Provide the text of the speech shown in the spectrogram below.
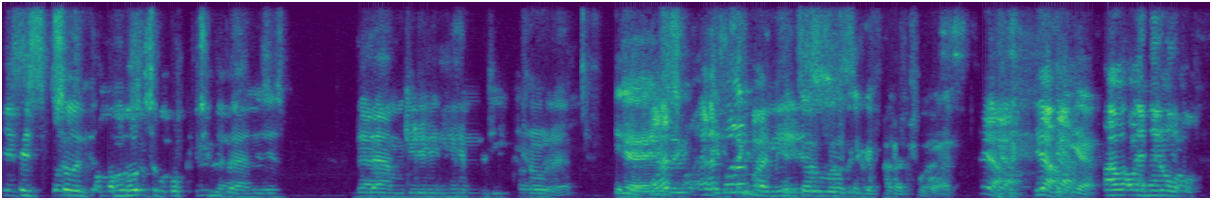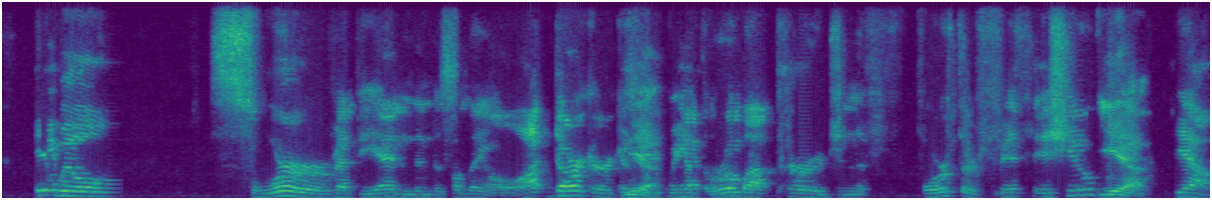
It's, so most of book two then is them getting him to decode it. Yeah, it's That's- like, that's it's, fine like, by me. it's almost like a fetch quest. Yeah, yeah, Yeah. Oh, and it'll it will swerve at the end into something a lot darker because Yeah. we have the robot purge in the fourth or fifth issue. Yeah. Yeah,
